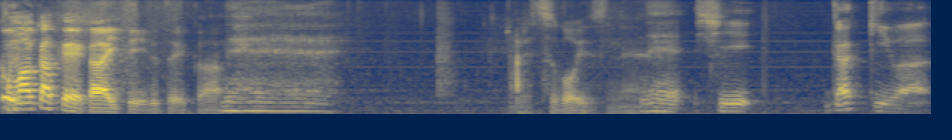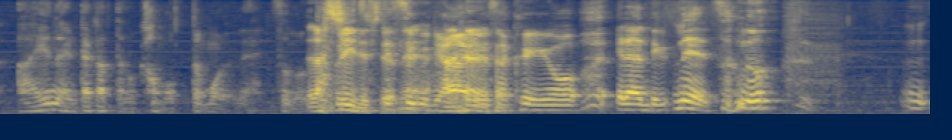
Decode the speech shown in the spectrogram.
細かく描いているというか、ねあれすごいですね。えねえ。しガッキーはああいうのやりたかったのかもって思うよね。そのらしいですよね。すぐにああいう作品を選んでねそのん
